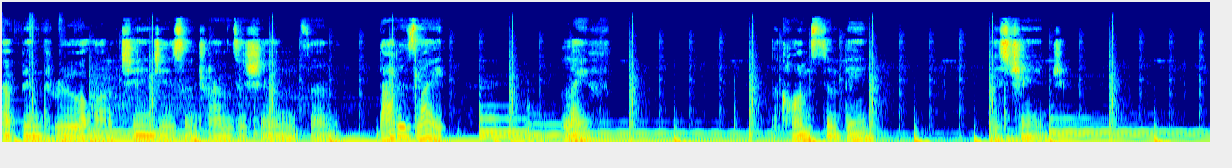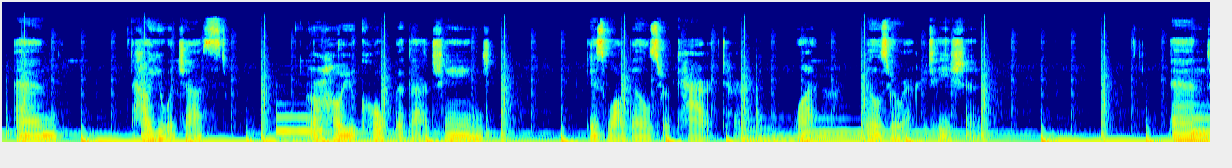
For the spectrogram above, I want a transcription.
I've been through a lot of changes and transitions, and that is life. Life, the constant thing is change. And how you adjust or how you cope with that change is what builds your character, what builds your reputation. And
